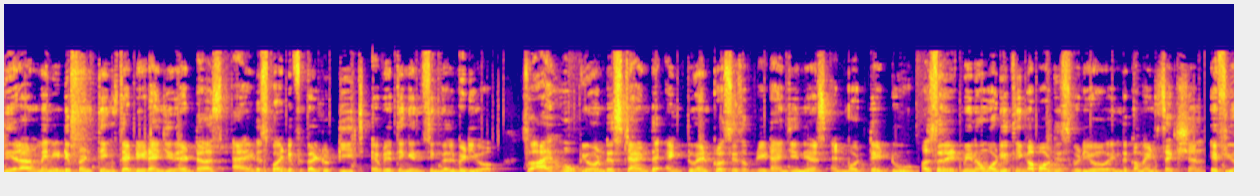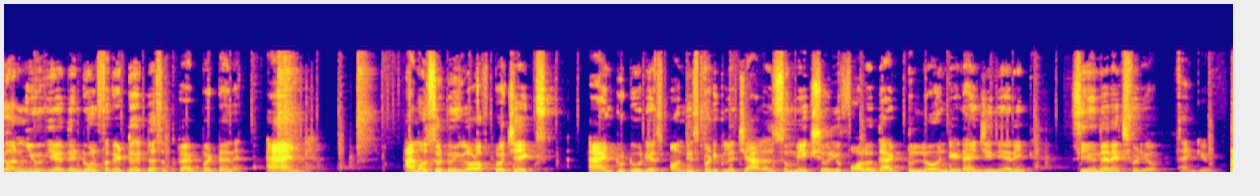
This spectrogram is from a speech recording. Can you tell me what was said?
there are many different things that data engineer does and it is quite difficult to teach everything in single video. So I hope you understand the end-to-end -end process of data engineers and what they do. Also let me know what you think about this video in the comment section. If you are new here then don't forget to hit the subscribe button and I'm also doing a lot of projects and tutorials on this particular channel so make sure you follow that to learn data engineering. See you in the next video. Thank you.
